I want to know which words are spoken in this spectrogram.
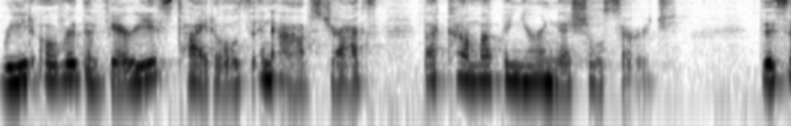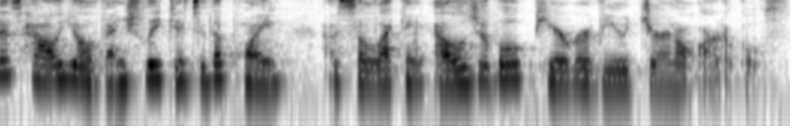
read over the various titles and abstracts that come up in your initial search. This is how you'll eventually get to the point of selecting eligible peer-reviewed journal articles.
